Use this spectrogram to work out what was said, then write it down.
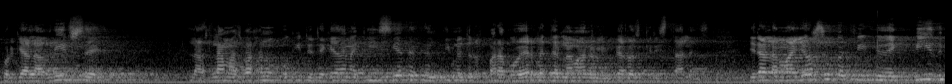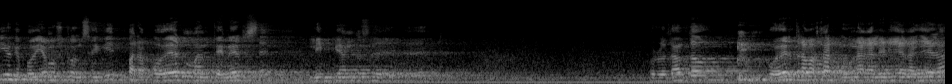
porque al abrirse las lamas bajan un poquito y te quedan aquí 7 centímetros para poder meter la mano y limpiar los cristales era la mayor superficie de vidrio que podíamos conseguir para poder mantenerse limpiándose de dentro. Por lo tanto, poder trabajar con una galería gallega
